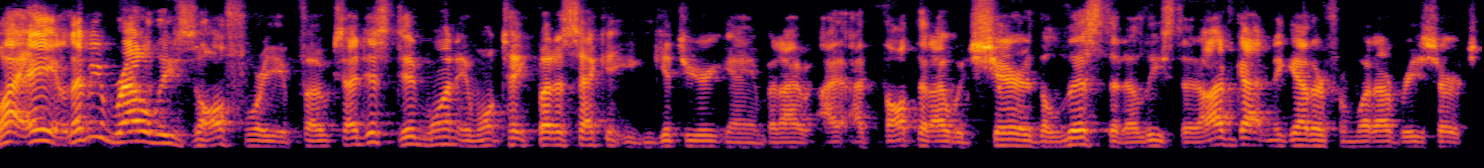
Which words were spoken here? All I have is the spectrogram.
Well, hey, let me rattle these off for you, folks. I just did one. It won't take but a second. You can get to your game, but I, I, I thought that I would share the list that at least that I've gotten together from what I've researched,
